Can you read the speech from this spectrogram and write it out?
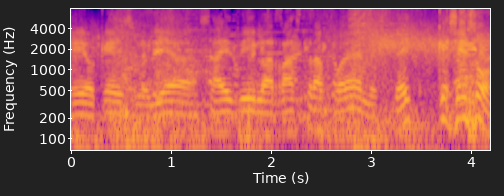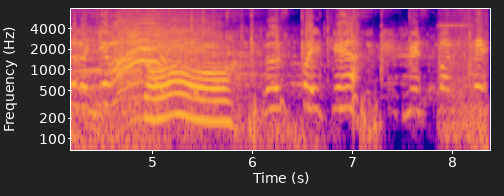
Ok, ok, se lo lleva. Side B lo arrastra fuera del stage. ¿Qué es eso? ¡Se lo lleva! ¡No! ¡Lo spikea! ¡Me espanté!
